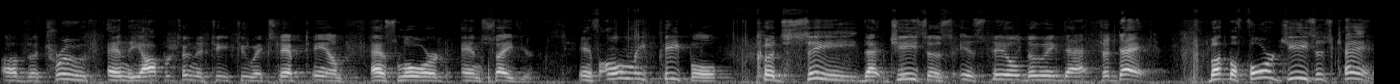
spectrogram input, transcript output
of the truth and the opportunity to accept Him as Lord and Savior. If only people could see that Jesus is still doing that today. But before Jesus came,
